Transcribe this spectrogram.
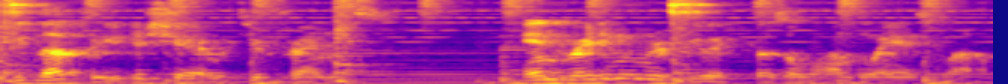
we'd love for you to share it with your friends, and rating and review it goes a long way as well.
